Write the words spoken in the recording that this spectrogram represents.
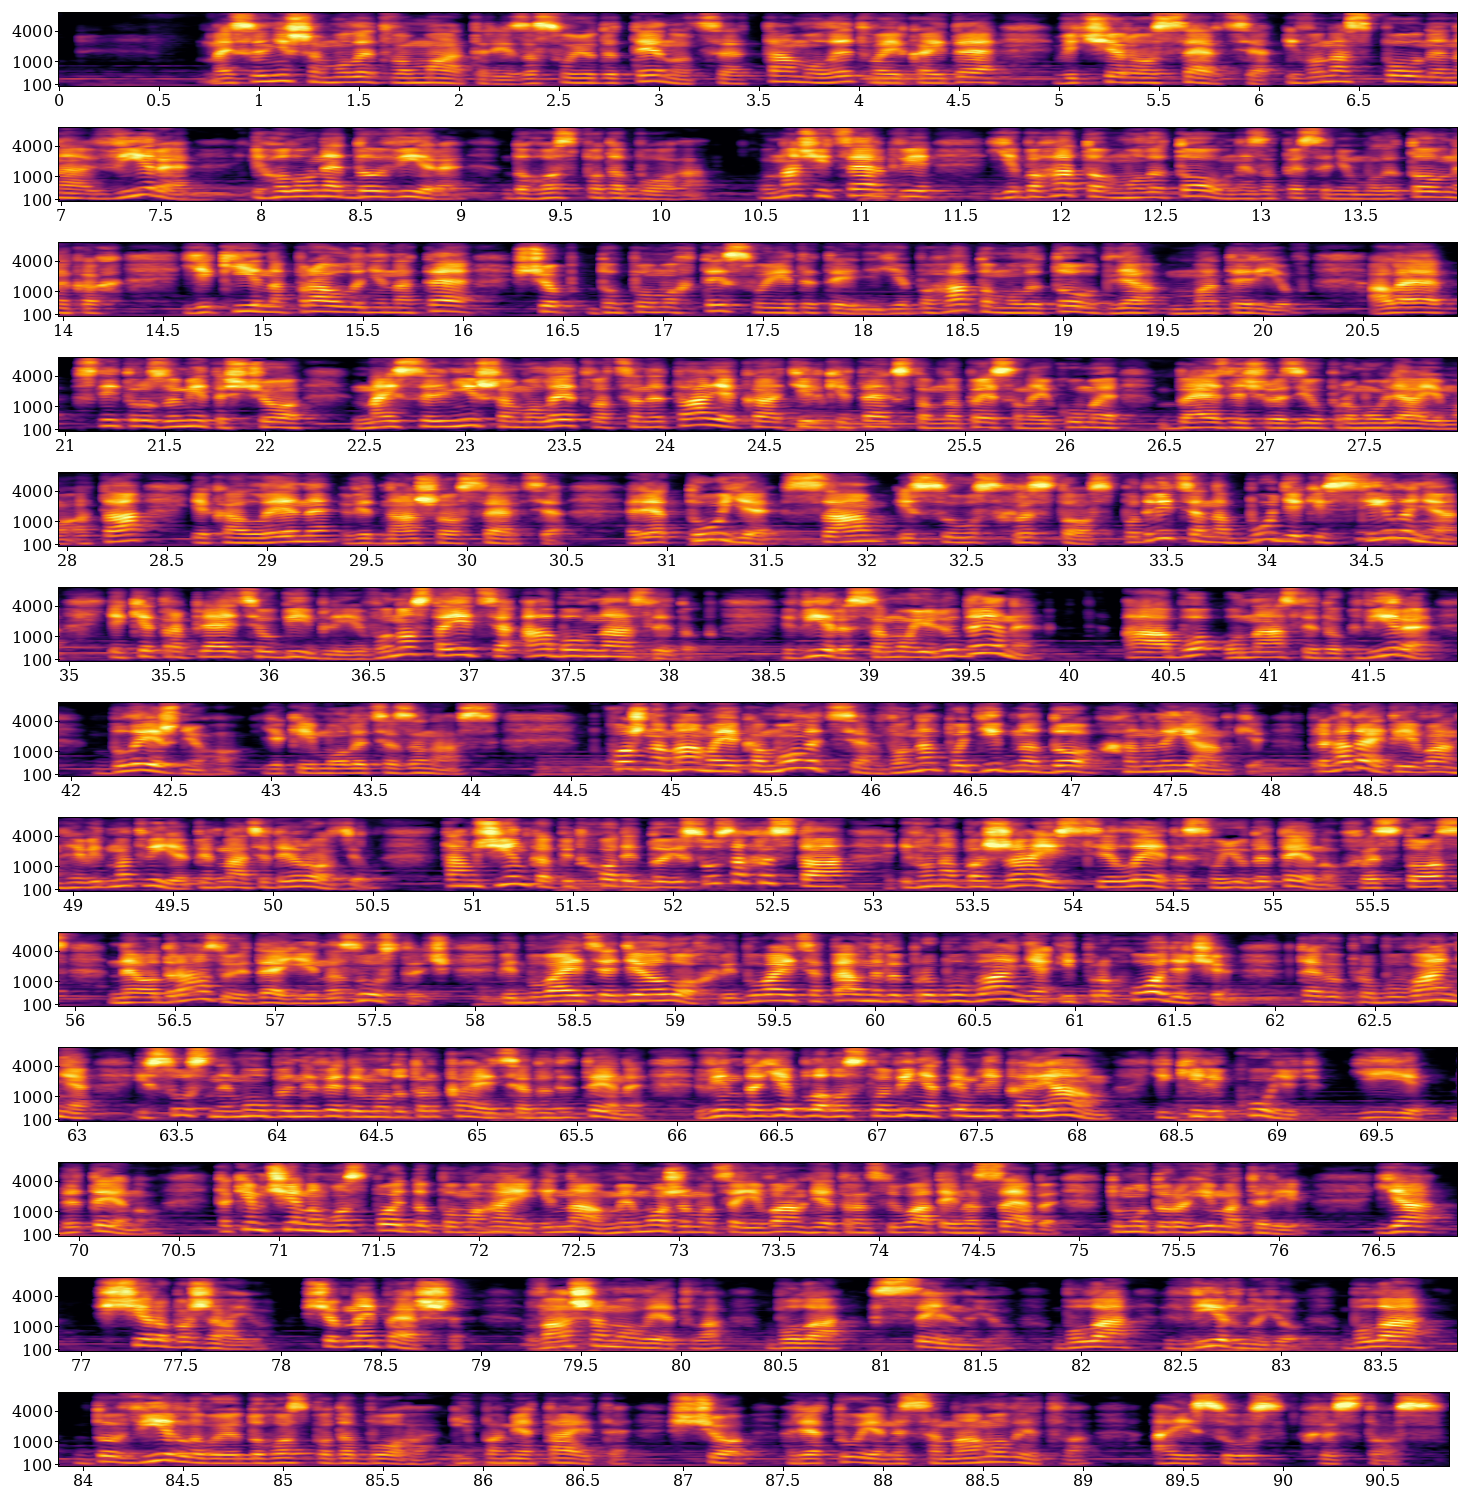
Найсильніша молитва матері за свою дитину це та молитва, яка йде від щирого серця, і вона сповнена віри і головне довіри до Господа Бога. У нашій церкві є багато молитов, не записані в молитовниках, які направлені на те, щоб допомогти своїй дитині. Є багато молитов для матерів. Але слід розуміти, що найсильніша молитва це не та, яка тільки текстом написана, яку ми безліч разів промовляємо, а та, яка лине від нашого серця. Рятує сам Ісус Христос. Подивіться на будь-яке зцілення, яке трапляється у Біблії. Воно стається або внаслідок віри самої людини або унаслідок віри ближнього, який молиться за нас. Кожна мама, яка молиться, вона подібна до хананеянки. Пригадайте Євангелія від Матвія, 15 розділ. Там жінка підходить до Ісуса Христа, і вона бажає зцілити свою дитину. Христос не одразу йде їй назустріч. Відбувається діалог, відбувається певне випробування, і проходячи те випробування, Ісус немов би невидимо доторкається до дитини. Він дає благословіння тим лікарям, які лікують її дитину. Таким чином, Господь допомагає і нам. Ми можемо це Євангеліє транслювати і на себе. Тому, дорогі матері, я щиро бажаю, щоб найперше ваша молитва була сильною, була вірною, була довірливою до Господа Бога. І пам'ятайте, що рятує не сама молитва, а Ісус Христос.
